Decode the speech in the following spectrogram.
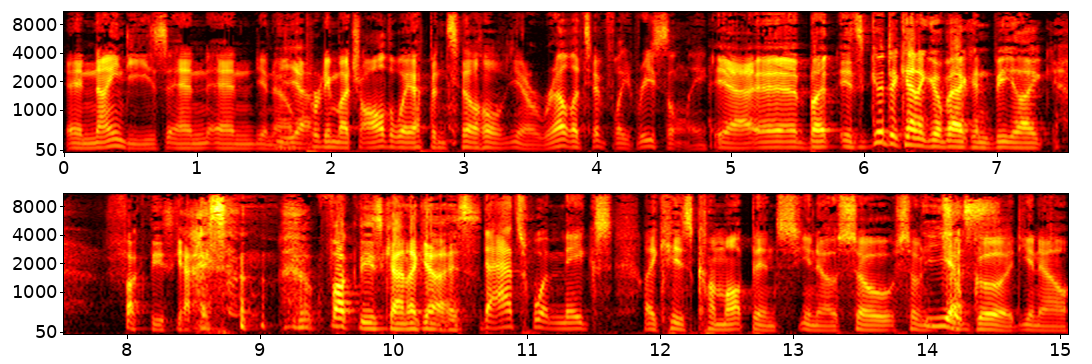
and '90s, and and you know, Yeah. pretty much all the way up until you know, relatively recently. Yeah, uh, but it's good to kind of go back and be like, fuck these guys, fuck these kind of guys. that's what makes like his comeuppance, you know, so so Yes. so good, you know,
